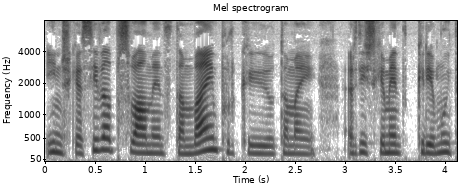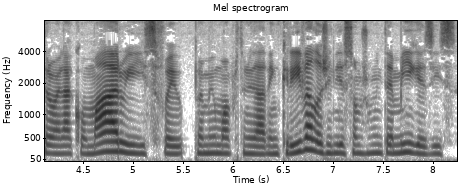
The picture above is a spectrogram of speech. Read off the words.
inesquecível, pessoalmente também, porque eu também artisticamente queria muito trabalhar com o Mário e isso foi para mim uma oportunidade incrível. Hoje em dia somos muito amigas e isso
